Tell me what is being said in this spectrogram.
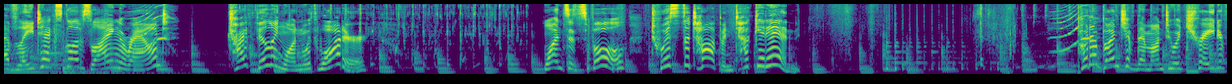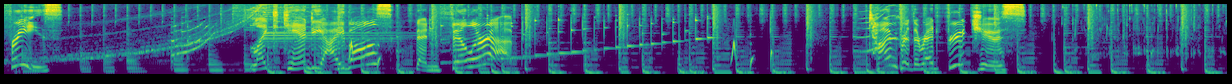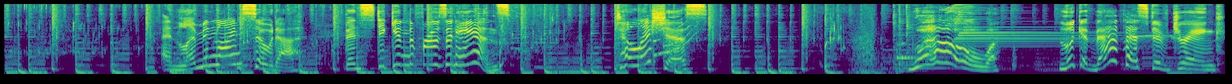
have latex gloves lying around? Try filling one with water. Once it's full, twist the top and tuck it in. Put a bunch of them onto a tray to freeze. Like candy eyeballs? Then fill her up. Time for the red fruit juice. And lemon lime soda. Then stick in the frozen. Delicious! Whoa! Look at that festive drink!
